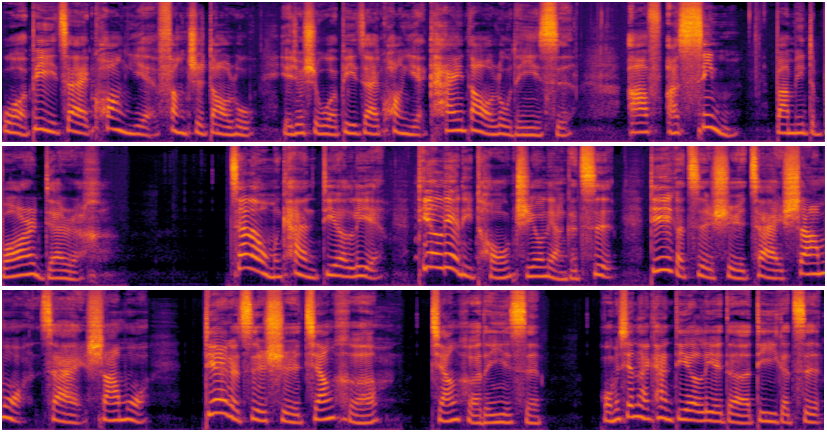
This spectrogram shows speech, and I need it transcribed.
我必在旷野放置道路，也就是我必在旷野开道路的意思。Of asin ba midbar derech。再来，我们看第二列，第二列里头只有两个字，第一个字是在沙漠，在沙漠；第二个字是江河，江河的意思。我们先来看第二列的第一个字，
